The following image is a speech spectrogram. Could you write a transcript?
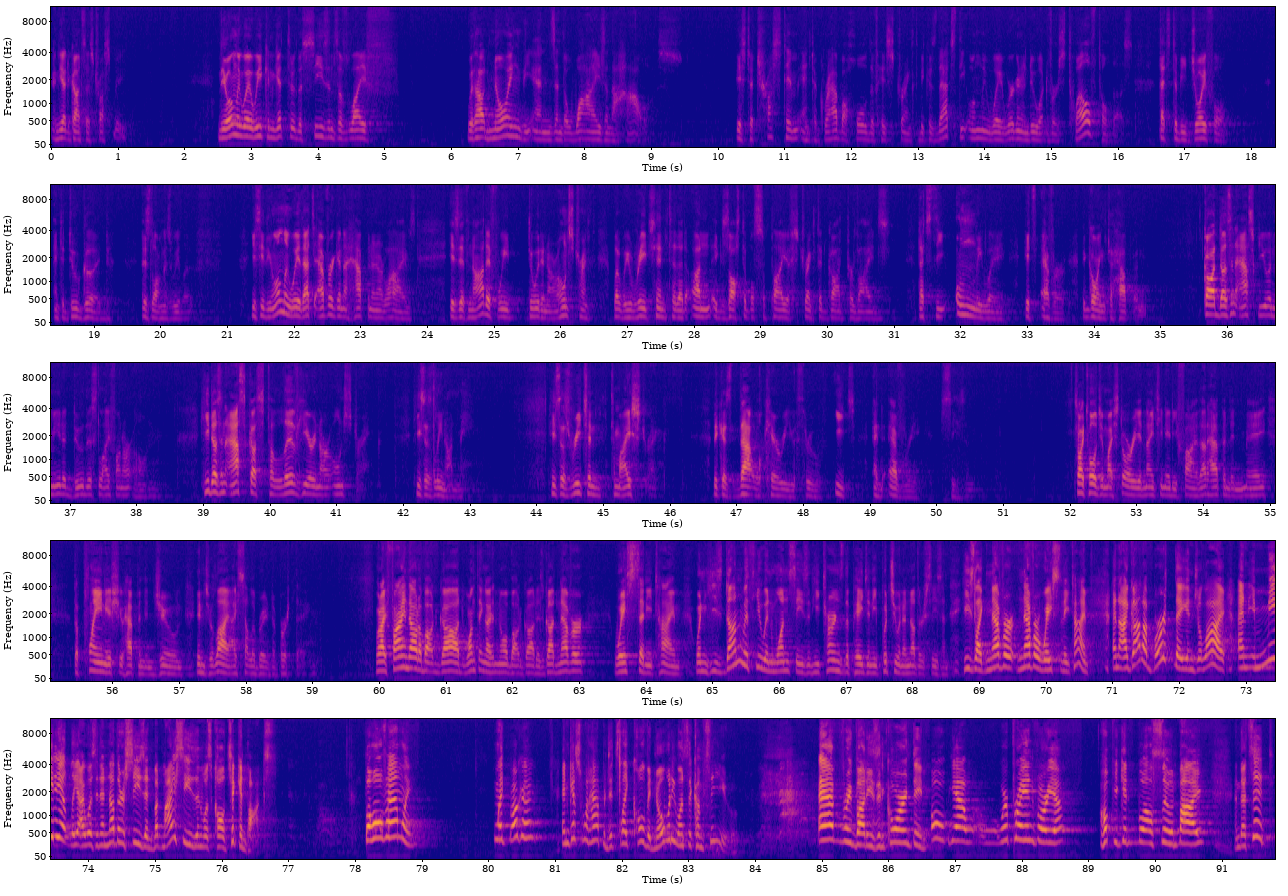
And yet God says, Trust me. The only way we can get through the seasons of life without knowing the ends and the whys and the hows is to trust Him and to grab a hold of His strength because that's the only way we're going to do what verse 12 told us that's to be joyful and to do good as long as we live. You see, the only way that's ever going to happen in our lives is if not if we do it in our own strength, but we reach into that unexhaustible supply of strength that God provides. That's the only way it's ever going to happen. God doesn't ask you and me to do this life on our own. He doesn't ask us to live here in our own strength. He says, lean on me. He says, reach into my strength because that will carry you through each and every season. So I told you my story in 1985. That happened in May. The plane issue happened in June. In July, I celebrated a birthday. What I find out about God, one thing I know about God is God never wastes any time. When he's done with you in one season, he turns the page and he puts you in another season. He's like never, never wastes any time. And I got a birthday in July, and immediately I was in another season, but my season was called chickenpox. The whole family. I'm like, okay. And guess what happens? It's like COVID. Nobody wants to come see you. Everybody's in quarantine. Oh, yeah, we're praying for you. Hope you get well soon. Bye. And that's it.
